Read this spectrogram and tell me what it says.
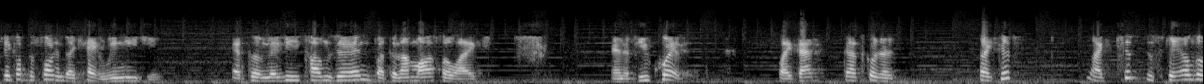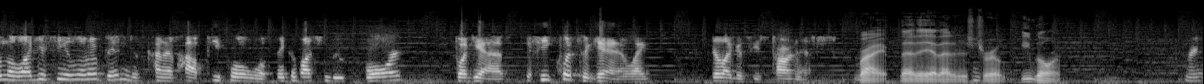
pick up the phone and be like, hey, we need you. And so maybe he comes in, but then I'm also like, and if you quit, like that, that's going to, like just, like tip the scales on the legacy a little bit and just kind of how people will think about you move forward. But yeah, if he quits again, like your legacy's tarnished. Right. That yeah, that is true. Keep going. Right.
